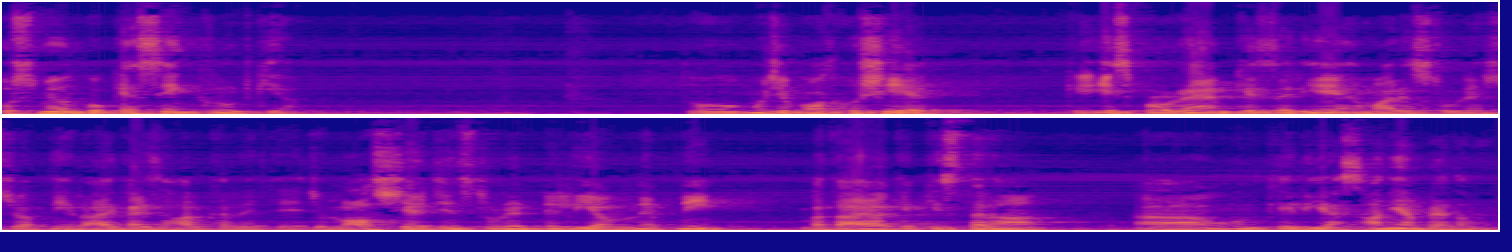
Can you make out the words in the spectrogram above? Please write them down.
उसमें उनको कैसे इंक्लूड किया? तो मुझे बहुत खुशी है कि इस प्रोग्राम के ज़रिए हमारे स्टूडेंट्स जो अपनी राय का इजहार कर रहे थे जो लास्ट ईयर जिन स्टूडेंट ने लिया उन्होंने अपनी बताया कि किस तरह आ, उनके लिए आसानियाँ पैदा हुई।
